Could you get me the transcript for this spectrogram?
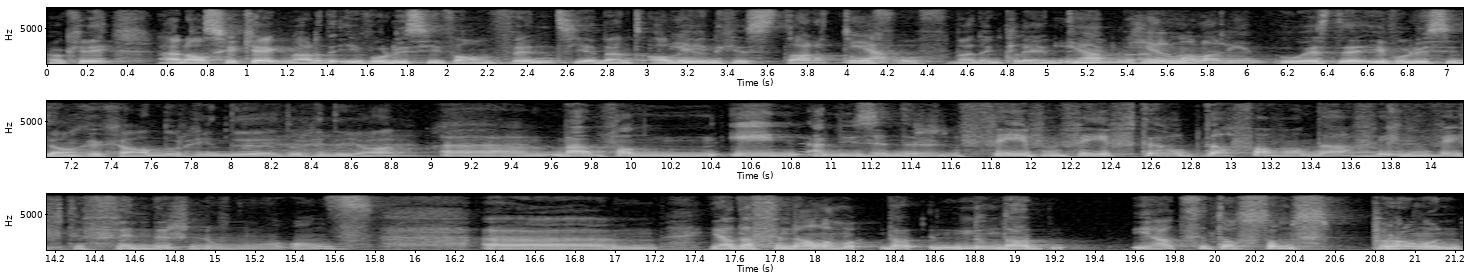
Oké, en als je kijkt naar de evolutie van Vint, jij bent alleen Ja. gestart Ja. of, of met een klein Ja, team? En helemaal hoe, alleen. Hoe is de evolutie dan gegaan doorheen de, doorheen de jaren? Ehm, van één, en nu zijn er 55 op dag van vandaag, 55 vinders noemen we ons. Ehm, ja, dat zijn allemaal, dat, noem dat, ja, het zijn toch soms sprongen.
